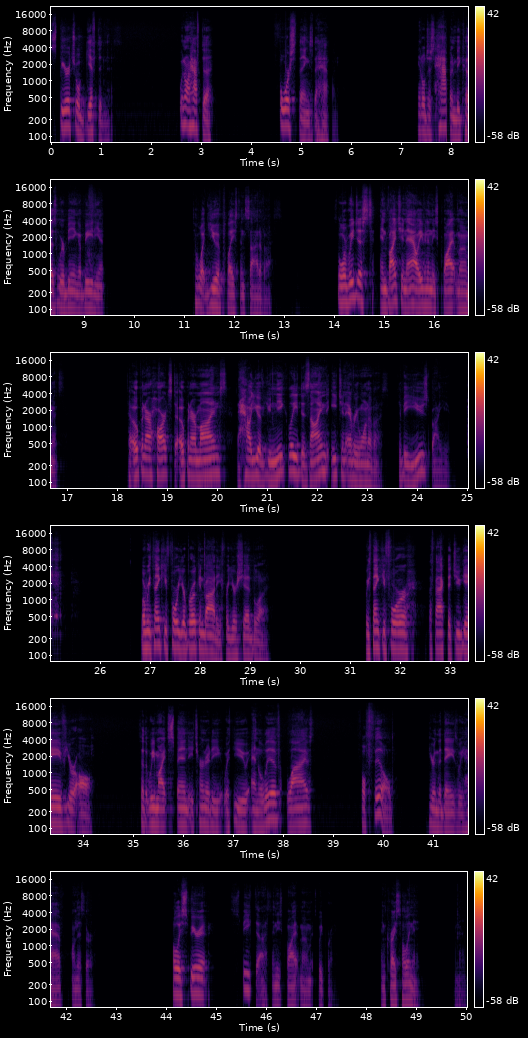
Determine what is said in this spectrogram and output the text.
spiritual giftedness, we don't have to force things to happen. It'll just happen because we're being obedient to what you have placed inside of us. Lord, we just invite you now, even in these quiet moments, to open our hearts, to open our minds to how you have uniquely designed each and every one of us to be used by you. Lord, we thank you for your broken body, for your shed blood. We thank you for the fact that you gave your all so that we might spend eternity with you and live lives fulfilled here in the days we have on this earth. Holy Spirit, speak to us in these quiet moments, we pray. In Christ's holy name, amen.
